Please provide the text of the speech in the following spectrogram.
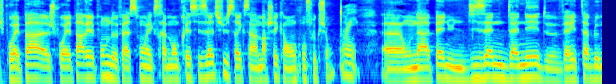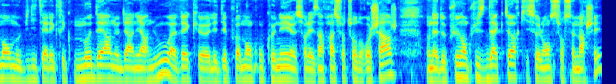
Je pourrais pas, je pourrais pas répondre de façon extrêmement précise là-dessus. C'est vrai que c'est un marché qui est en reconstruction. Oui. Euh, on a à peine une dizaine d'années de véritablement mobilité électrique moderne derrière nous, avec euh, les déploiements qu'on connaît euh, sur les infrastructures de recharge. On a de plus en plus d'acteurs qui se lancent sur ce marché.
